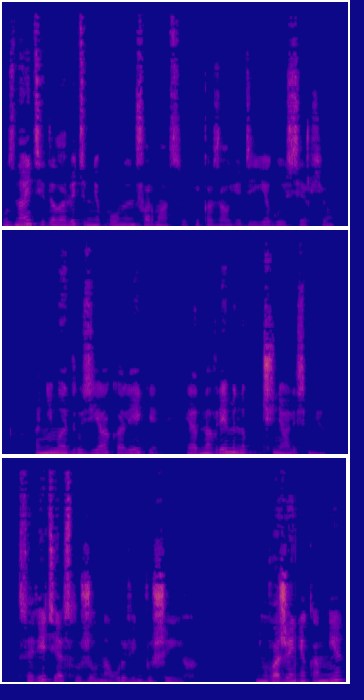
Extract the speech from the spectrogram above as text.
Узнайте и доложите мне полную информацию, приказал я Диегу и Серхио. Они мои друзья, коллеги и одновременно подчинялись мне. В совете я служил на уровень выше их. Неуважение ко мне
